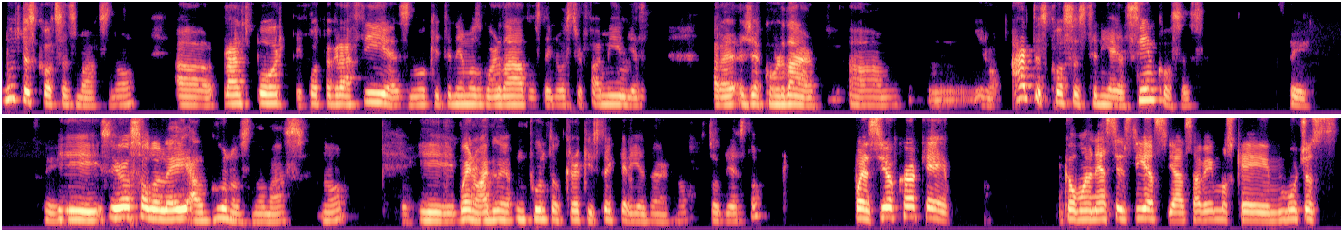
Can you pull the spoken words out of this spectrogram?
muchas cosas más, ¿no? Uh, transporte, fotografías, ¿no? Que tenemos guardados de nuestras familias para recordar. Um, you know, hartas cosas tenía él, 100 cosas. Sí. Sí. Y yo solo leí algunos nomás, ¿no? Y bueno, hay un punto creo que usted quería dar, ¿no? Sobre esto. Pues yo creo que como en estos días ya sabemos que muchos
